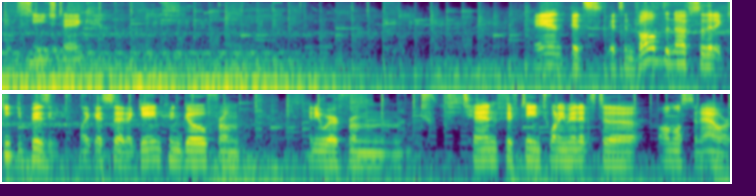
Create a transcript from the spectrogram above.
Get siege tank. And it's it's involved enough so that it keep you busy. Like I said, a game can go from anywhere from 10, 15, 20 minutes to almost an hour.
